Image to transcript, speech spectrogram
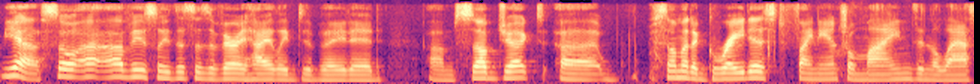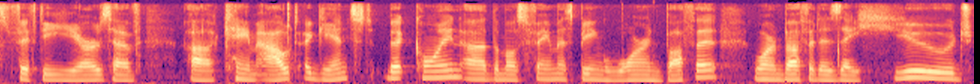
Yeah, so uh, obviously this is a very highly debated um, subject. Uh, some of the greatest financial minds in the last 50 years have uh, came out against Bitcoin. Uh, the most famous being Warren Buffett. Warren Buffett is a huge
